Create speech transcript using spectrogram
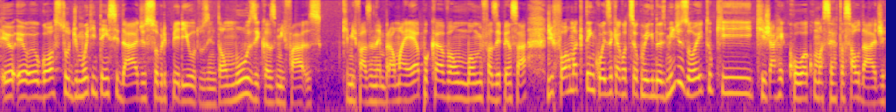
eu, eu, eu gosto de muita intensidade sobre períodos, então músicas me faz que me fazem lembrar uma época, vão, vão me fazer pensar. De forma que tem coisa que aconteceu comigo em 2018 que, que já recoa com uma certa saudade.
